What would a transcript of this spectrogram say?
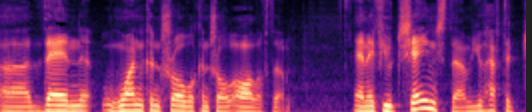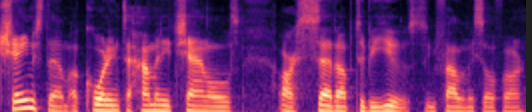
uh, then one control will control all of them. And if you change them, you have to change them according to how many channels are set up to be used. You follow me so far?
